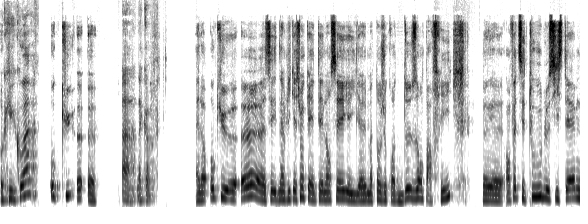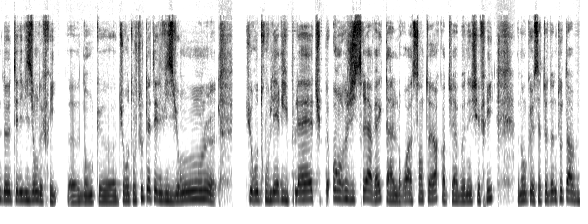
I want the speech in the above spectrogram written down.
OQE quoi? OQEE. Ah, d'accord. Alors, OQEE, euh, c'est une application qui a été lancée il y a maintenant, je crois, deux ans par Free. Euh, en fait, c'est tout le système de télévision de Free. Euh, donc, tu retrouves toute la télévision, tu retrouves les replays, tu peux enregistrer avec, tu as le droit à 100 heures quand tu es abonné chez Free. Donc, ça te donne tout un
